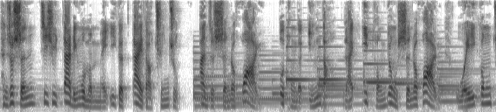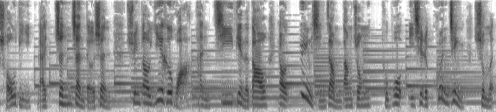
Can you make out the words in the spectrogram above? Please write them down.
恳求神继续带领我们每一个代祷群主，按着神的话语。不同的引导，来一同用神的话语围攻仇敌，来征战得胜，宣告耶和华和基甸的刀要运行在我们当中，突破一切的困境，使我们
